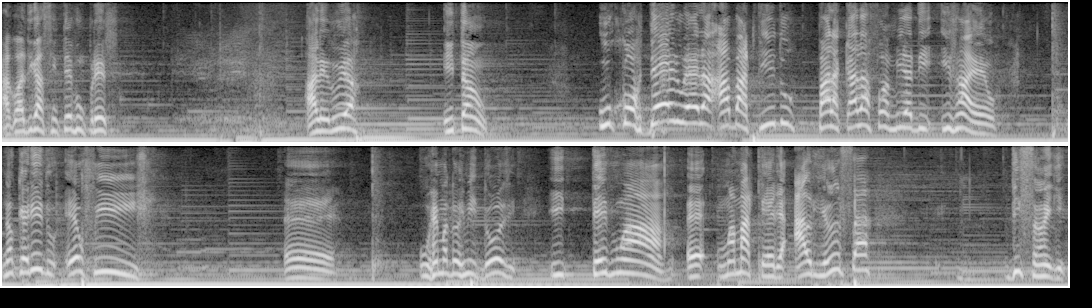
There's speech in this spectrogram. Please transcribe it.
Agora diga assim: teve um preço. Aleluia. Então, o cordeiro era abatido para cada família de Israel. Não, querido, eu fiz é, o Rema 2012 e teve uma, é, uma matéria, Aliança de Sangue.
